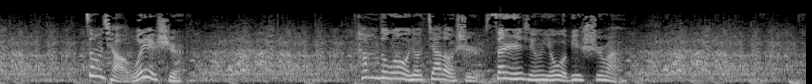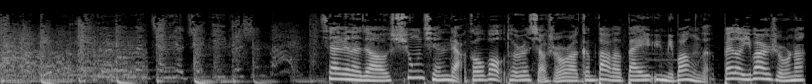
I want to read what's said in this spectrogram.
这么巧，我也是。他们都管我叫佳老师，三人行有我必失嘛。那叫胸前俩高爆，他说小时候啊跟爸爸掰玉米棒子，掰到一半的时候呢，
